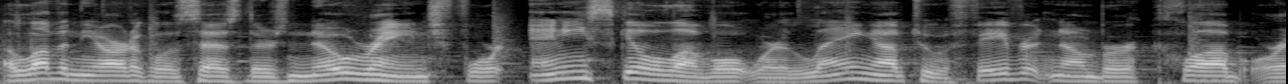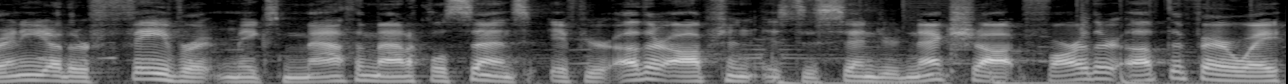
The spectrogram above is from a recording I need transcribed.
I love in the article it says there's no range for any skill level where laying up to a favorite number, club, or any other favorite makes mathematical sense if your other option is to send your next shot farther up the fairway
